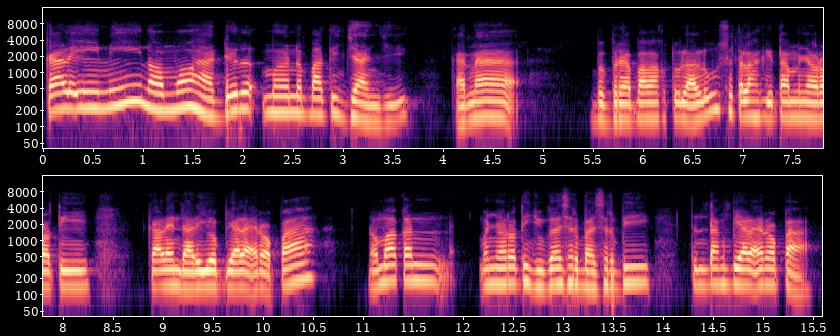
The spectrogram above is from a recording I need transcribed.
Kali ini Nomo hadir menepati janji karena beberapa waktu lalu setelah kita menyoroti kalendario Piala Eropa, Nomo akan menyoroti juga serba-serbi tentang Piala Eropa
